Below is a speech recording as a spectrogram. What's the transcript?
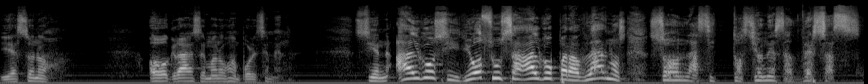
Y eso no. Oh, gracias hermano Juan por ese men. Si en algo, si Dios usa algo para hablarnos, son las situaciones adversas.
